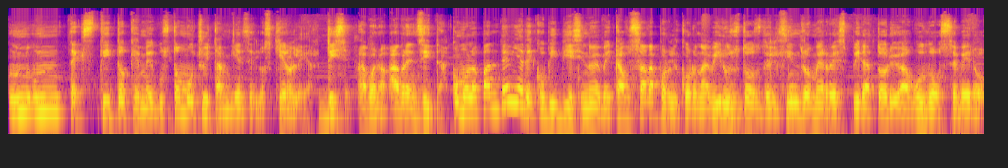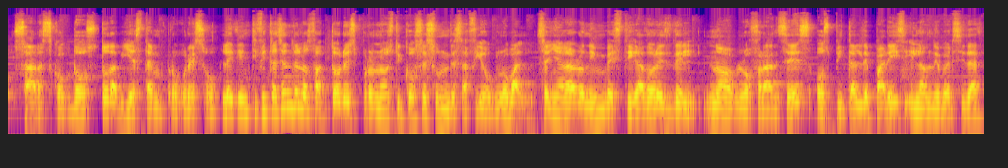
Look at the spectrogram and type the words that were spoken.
un, un textito que me gustó mucho y también se los quiero leer. Dice, ah bueno, abren cita. Como la pandemia de COVID-19 causada por el coronavirus 2 del síndrome respiratorio agudo severo SARS-CoV-2 todavía está en progreso, la identificación de los factores pronósticos es un desafío global, señalaron investigadores del, no hablo francés, Hospital de París y la Universidad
